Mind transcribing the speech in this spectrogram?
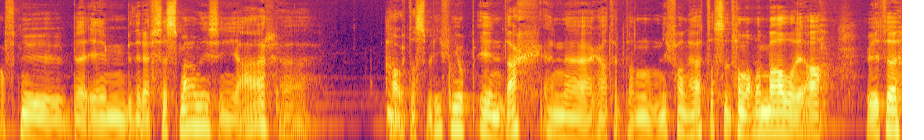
of het nu bij één bedrijf zes maanden is, een jaar, eh hou het alsjeblieft niet op één dag en eh gaat er dan niet van uit dat ze dan allemaal ja, weten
